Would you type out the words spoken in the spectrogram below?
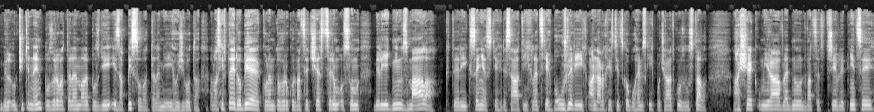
Byl určitě nejen pozorovatelem, ale později i zapisovatelem jejího života. A vlastně v té době, kolem toho roku 26, 7, 8, byl jedním z mála, který Kseně z těch desátých let, z těch bouřlivých anarchisticko-bohemských počátků zůstal. Hašek umírá v lednu 23 v Lipnici,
